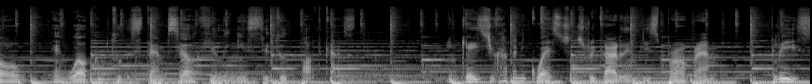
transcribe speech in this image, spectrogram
Hello, and welcome to the Stem Cell Healing Institute podcast. In case you have any questions regarding this program, please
